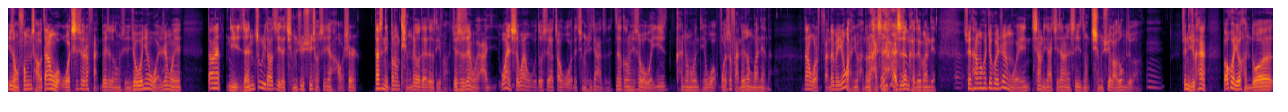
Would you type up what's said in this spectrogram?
一种风潮。当然，我我其实有点反对这个东西，就我因为我认为，当然你人注意到自己的情绪需求是一件好事儿，但是你不能停留在这个地方，就是认为啊万事万物都是要照顾我的情绪价值，这个东西是我唯一看重的问题。我我是反对这种观点的。但是我反对没用啊，因为很多人还是 还是认可这个观点，所以他们会就会认为像李佳琦这样人是一种情绪劳动者，嗯，所以你去看，包括有很多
